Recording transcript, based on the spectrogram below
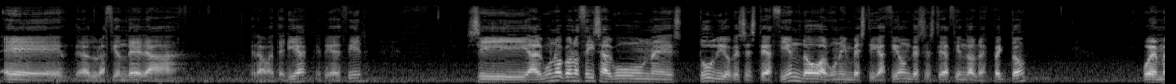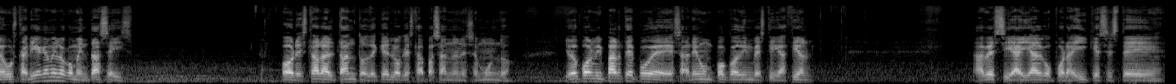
eh, de la duración de la, de la batería, quería decir. Si alguno conocéis algún estudio que se esté haciendo o alguna investigación que se esté haciendo al respecto, pues me gustaría que me lo comentaseis por estar al tanto de qué es lo que está pasando en ese mundo. Yo por mi parte pues haré un poco de investigación a ver si hay algo por ahí que se esté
